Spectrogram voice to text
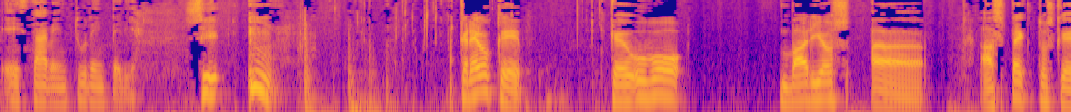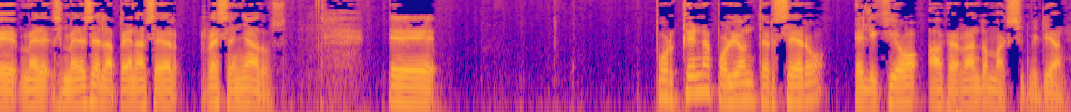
esta aventura imperial. Sí, creo que, que hubo varios uh, aspectos que merece la pena ser reseñados. Eh, ¿Por qué Napoleón III eligió a Fernando Maximiliano?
